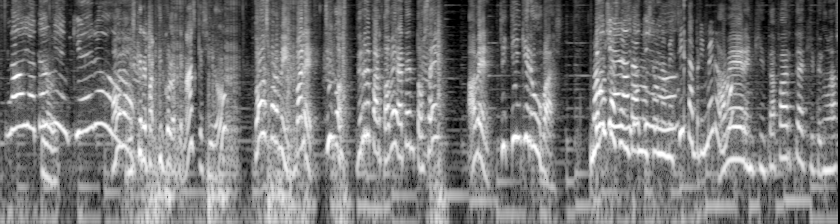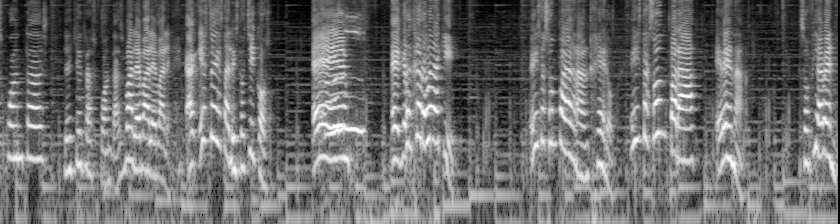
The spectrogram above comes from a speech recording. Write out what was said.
No, yo Pero- también quiero. Hola. Tienes que repartir con los demás, que si no. Todas para mí. Vale, chicos, yo reparto. A ver, atentos, ¿eh? A ver, ¿qui- ¿quién quiere uvas? Vamos a sentarnos a una mesita primero, A ¿no? ver, en quinta parte, aquí tengo unas cuantas y aquí otras cuantas. Vale, vale, vale. A- Esto ya está listo, chicos. Eh, eh, granjero, ven aquí. Estas son para granjero. Estas son para Elena. Sofía, ven.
